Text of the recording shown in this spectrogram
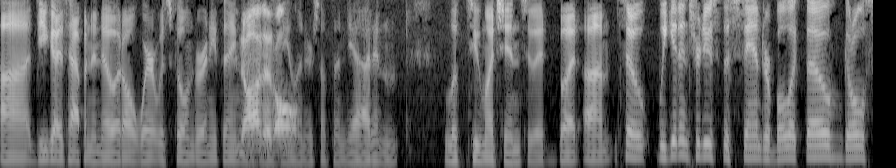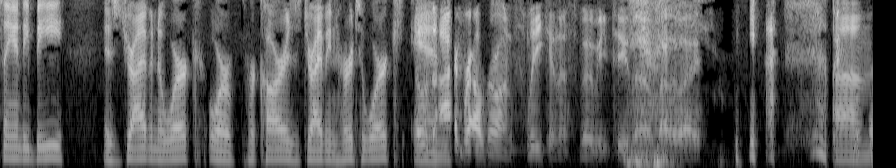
Uh, do you guys happen to know at all where it was filmed or anything? Not like at New all. Zealand or something. Yeah, I didn't look too much into it. But um, so we get introduced to Sandra Bullock, though. Good old Sandy B is driving to work, or her car is driving her to work. Those and eyebrows are on fleek in this movie too, though. by the way. yeah. Um,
